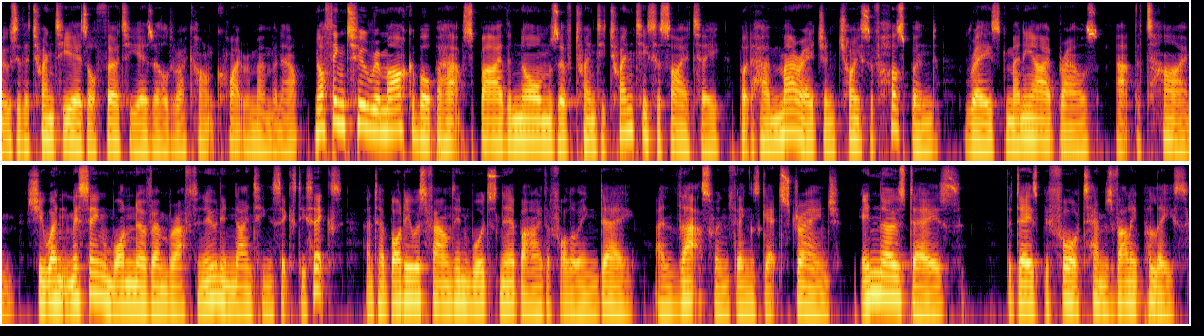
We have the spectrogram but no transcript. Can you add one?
it was either 20 years or 30 years older, I can't quite remember now. Nothing too remarkable, perhaps, by the norms of 2020 society, but her marriage and choice of husband raised many eyebrows at the time. She went missing one November afternoon in 1966, and her body was found in woods nearby the following day. And that's when things get strange. In those days, the days before Thames Valley Police,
